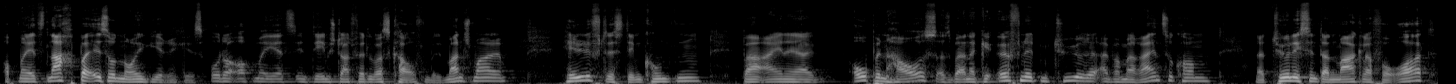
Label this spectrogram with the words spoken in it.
Ob man jetzt Nachbar ist und neugierig ist oder ob man jetzt in dem Stadtviertel was kaufen will. Manchmal hilft es dem Kunden, bei einer Open House, also bei einer geöffneten Türe einfach mal reinzukommen. Natürlich sind dann Makler vor Ort,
